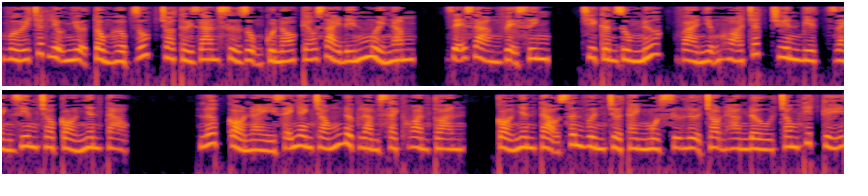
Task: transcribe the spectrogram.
Với chất liệu nhựa tổng hợp giúp cho thời gian sử dụng của nó kéo dài đến 10 năm, dễ dàng vệ sinh, chỉ cần dùng nước và những hóa chất chuyên biệt dành riêng cho cỏ nhân tạo. Lớp cỏ này sẽ nhanh chóng được làm sạch hoàn toàn. Cỏ nhân tạo sân vườn trở thành một sự lựa chọn hàng đầu trong thiết kế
